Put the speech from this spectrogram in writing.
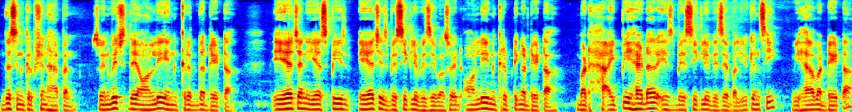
this encryption happen. So in which they only encrypt the data. AH and ESP is, AH is basically visible. So it only encrypting a data, but IP header is basically visible. You can see we have a data,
